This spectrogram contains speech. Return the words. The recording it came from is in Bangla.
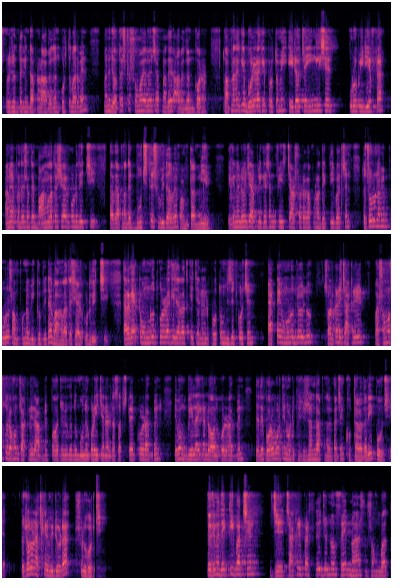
পর্যন্ত কিন্তু আপনারা আবেদন করতে পারবেন। মানে যথেষ্ট সময় রয়েছে আপনাদের আবেদন করার। তো আপনাদেরকে বলে রাখি প্রথমেই, এটা হচ্ছে ইংলিশের পুরো পিডিএফটা আমি আপনাদের সাথে বাংলাতে শেয়ার করে দিচ্ছি। তাতে আপনাদের বুঝতে সুবিধা হবে ফর্মটা নিয়ে। এখানে রয়েছে অ্যাপ্লিকেশন ফিস চারশো টাকা আপনারা দেখতেই পাচ্ছেন। তো চলুন আমি পুরো সম্পূর্ণ বিজ্ঞপ্তিটা বাংলাতে শেয়ার করে দিচ্ছি। তার আগে একটা অনুরোধ করে রাখি যারা আজকে চ্যানেল প্রথম ভিজিট করছেন, একটাই অনুরোধ রইল, সরকারি চাকরির বা সমস্ত রকম চাকরির আপডেট পাওয়ার জন্য কিন্তু মনে করে এই চ্যানেলটা সাবস্ক্রাইব করে রাখবেন এবং বেল আইকনটা অল করে রাখবেন, যাতে পরবর্তী নোটিফিকেশনটা আপনার কাছে খুব তাড়াতাড়ি পৌঁছে যায়। তো চলুন আজকের ভিডিওটা শুরু করছি। তো এখানে দেখতেই পাচ্ছেন যে চাকরির প্রার্থীদের জন্য ফের নয়া সুসংবাদ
